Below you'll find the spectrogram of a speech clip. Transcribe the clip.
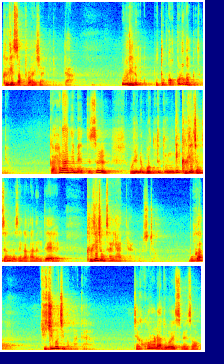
그게 서프라이즈 할 일입니다. 우리는 보통 거꾸로 가거든요. 그러니까 하나님의 뜻을 우리는 못 느끼는 게 그게 정상이라고 생각하는데 그게 정상이 아니라는 것이죠. 뭔가 뒤집어진 것 같아요. 제가 코로나 누워 있으면서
